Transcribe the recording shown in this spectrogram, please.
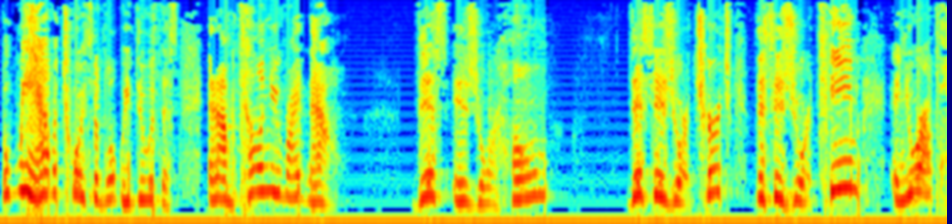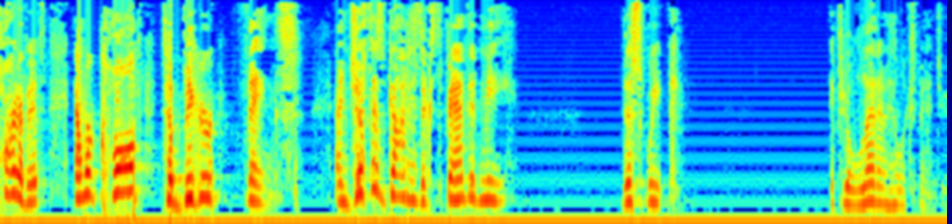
But we have a choice of what we do with this. And I'm telling you right now, this is your home. This is your church. This is your team and you are a part of it and we're called to bigger things. And just as God has expanded me this week, if you'll let Him, He'll expand you.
